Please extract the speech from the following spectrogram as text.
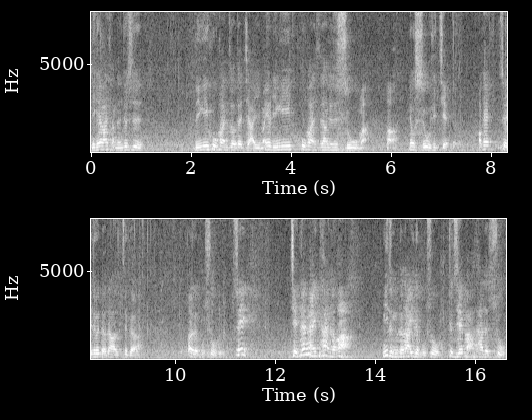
你可以把它想成就是。零一互换之后再加一嘛，因为零一互换实际上就是十五嘛，啊，用十五去减，OK，所以就会得到这个二的补数。所以简单来看的话，你怎么得到一的补数？就直接把它的数，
